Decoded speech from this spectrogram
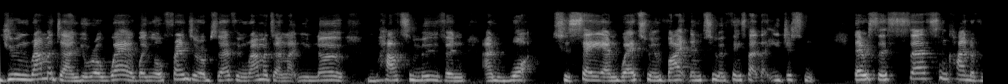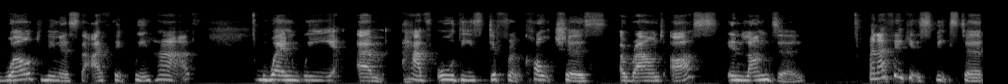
During Ramadan, you're aware when your friends are observing Ramadan, like you know how to move and and what to say and where to invite them to and things like that. You just there is a certain kind of worldliness that I think we have when we um, have all these different cultures around us in London. And I think it speaks to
